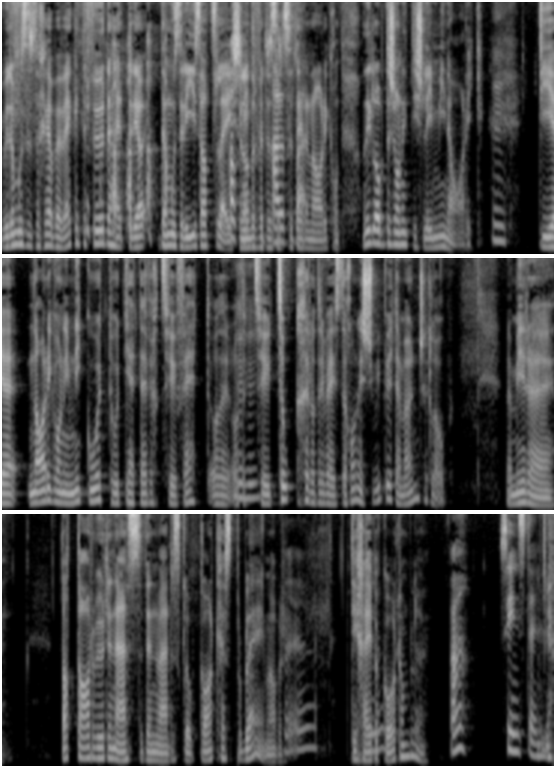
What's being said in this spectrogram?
Weil da muss er sich ja bewegen dafür, dann, hat er ja, dann muss er Einsatz leisten, Okay, oder, für dass er zu klar. dieser Nahrung kommt. Und ich glaube, das ist auch nicht die schlimme Nahrung. Die Nahrung, die ihm nicht gut tut, die hat einfach zu viel Fett oder, oder zu viel Zucker oder ich weiss doch nicht. Das ist wie bei den Menschen, glaube ich. Wenn wir äh, Tatar würden essen, dann wäre das, glaube ich, gar kein Problem. Aber die Scheiben Gordon Bleu. Ah, sind es denn? Ja,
